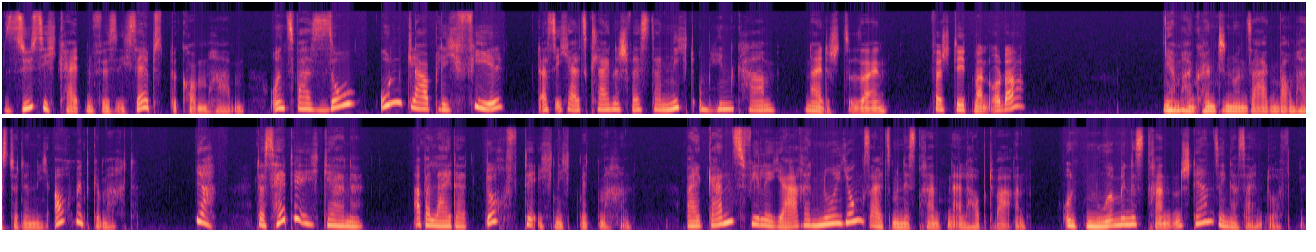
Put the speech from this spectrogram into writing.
Süßigkeiten für sich selbst bekommen haben. Und zwar so unglaublich viel, dass ich als kleine Schwester nicht umhin kam, neidisch zu sein. Versteht man, oder? Ja, man könnte nun sagen, warum hast du denn nicht auch mitgemacht? Ja, das hätte ich gerne, aber leider durfte ich nicht mitmachen, weil ganz viele Jahre nur Jungs als Ministranten erlaubt waren und nur Ministranten Sternsinger sein durften.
